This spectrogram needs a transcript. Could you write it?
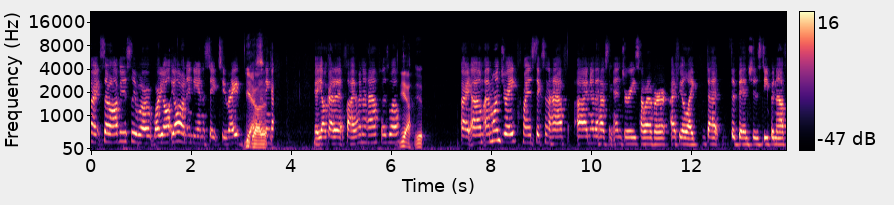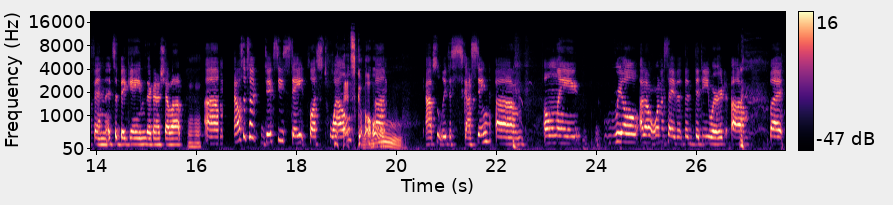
all right. So obviously we're, we're y'all y'all on Indiana State too, right? Yeah. I think I, yeah, y'all got it at five and a half as well. Yeah. Yep. All right, um, I'm on Drake minus six and a half. I know they have some injuries. However, I feel like that the bench is deep enough and it's a big game. They're going to show up. Um, I also took Dixie State plus 12. Let's go. Ooh. Absolutely disgusting. Um, only real, I don't want to say the, the, the D word, um, but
